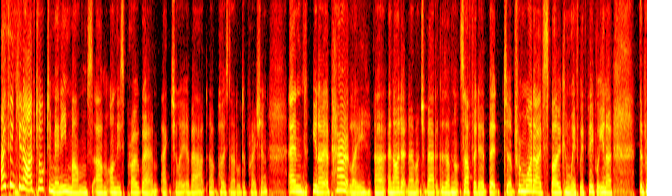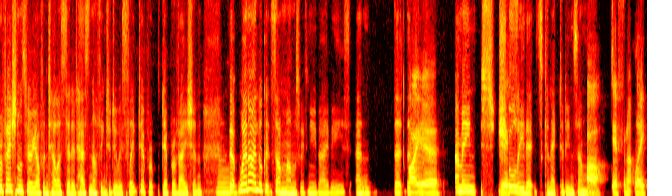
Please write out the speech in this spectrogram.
I think, you know, I've talked to many mums um, on this program actually about uh, postnatal depression. And, you know, apparently, uh, and I don't know much about it because I've not suffered it, but uh, from what I've spoken with, with people, you know, the professionals very often tell us that it has nothing to do with sleep depri- deprivation. Mm. But when I look at some mums with new babies and that, oh, yeah. I mean, yes. surely that's connected in some way. Oh, definitely,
